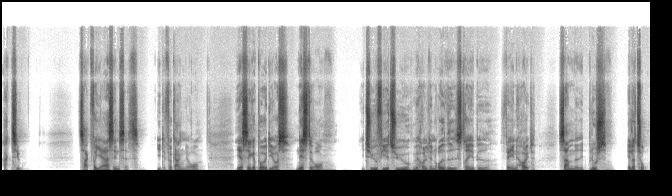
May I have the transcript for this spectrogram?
aktiv. Tak for jeres indsats i det forgangne år. Jeg er sikker på, at I også næste år i 2024 vil holde den rødhvide stræbede fane højt, sammen med et blus eller to.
